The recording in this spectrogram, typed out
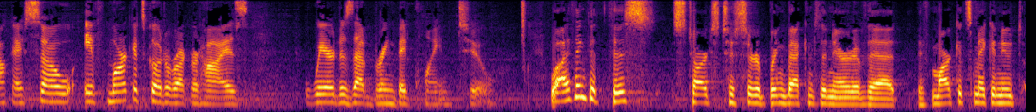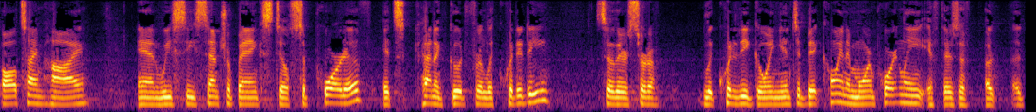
Okay, so if markets go to record highs, where does that bring Bitcoin to? Well, I think that this starts to sort of bring back into the narrative that if markets make a new all time high and we see central banks still supportive, it's kind of good for liquidity. So there's sort of liquidity going into Bitcoin. And more importantly, if there's a, a, a,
